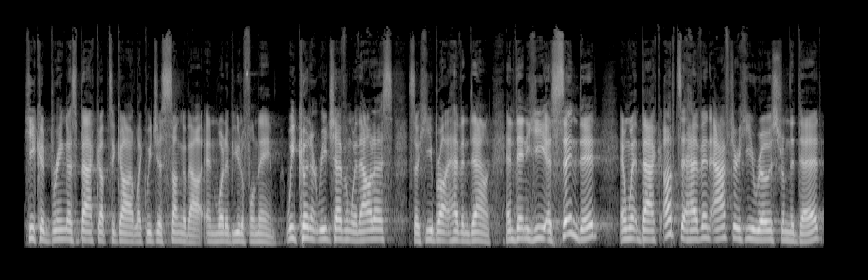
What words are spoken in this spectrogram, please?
he could bring us back up to God, like we just sung about. And what a beautiful name. We couldn't reach heaven without us, so he brought heaven down. And then he ascended and went back up to heaven after he rose from the dead.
